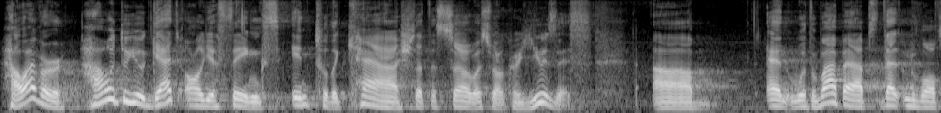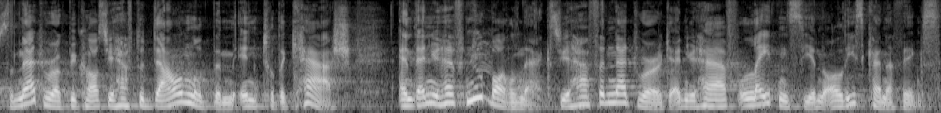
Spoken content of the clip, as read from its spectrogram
however, how do you get all your things into the cache that the service worker uses? Uh, and with web apps, that involves the network because you have to download them into the cache. And then you have new bottlenecks. You have the network, and you have latency, and all these kind of things.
